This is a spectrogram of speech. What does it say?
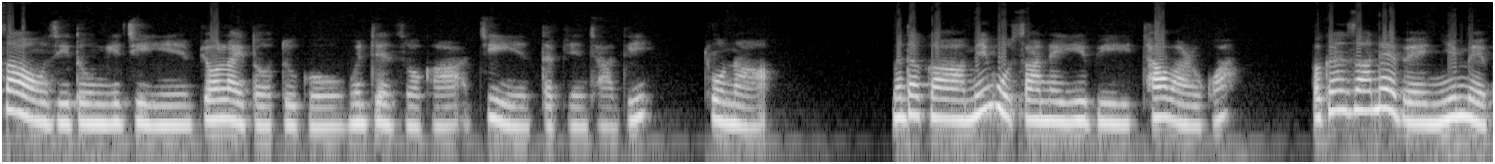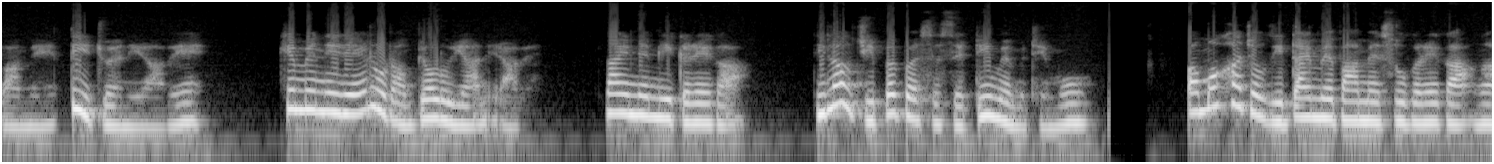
ဆောက်အောင်စီသို့ငေးကြည့်ရင်ပြောလိုက်သောသူကိုဝတ်တင်စောကအကြည့်ရင်တက်ပြင်းချသည်ထို့နောက်မတကာမင်းကိုစားနေရေးပြီးထားပါတော့ကွာပကံစားနဲ့ပဲညင်းမယ်ပါမယ်တိကျွမ်းနေတာပဲခင်မင်နေတယ်လို့တောင်ပြောလို့ရနေတာပဲလိုင်းနေမြေကလေးကဒီလောက်ကြီးပက်ပက်ဆက်ဆက်တိမယ်မထင်ဘူးပမောက္ခချုပ်စီတိုင်မဲ့ပါမယ်ဆိုကြတဲ့ကငါ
